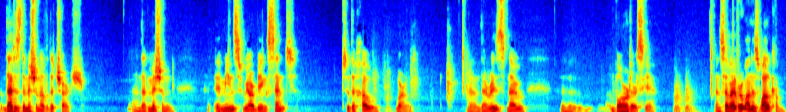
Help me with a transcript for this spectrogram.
That is the mission of the Church. And that mission, it means we are being sent to the whole world. Uh, there is no uh, borders here. And so everyone is welcome.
